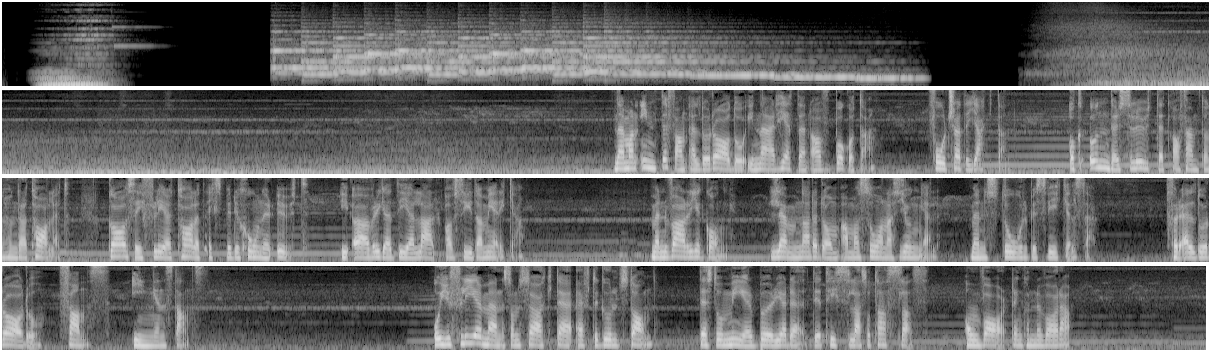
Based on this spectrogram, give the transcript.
När man inte fann Eldorado i närheten av Bogota fortsatte jakten och under slutet av 1500-talet gav sig flertalet expeditioner ut i övriga delar av Sydamerika. Men varje gång lämnade de Amazonas djungel med en stor besvikelse. För Eldorado fanns ingenstans. Och ju fler män som sökte efter guldstan, desto mer började det tisslas och tasslas om var den kunde vara.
